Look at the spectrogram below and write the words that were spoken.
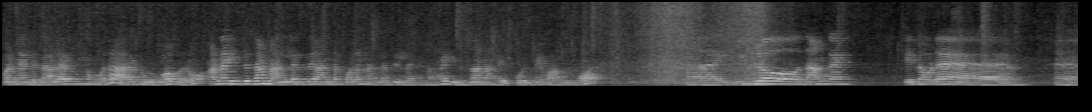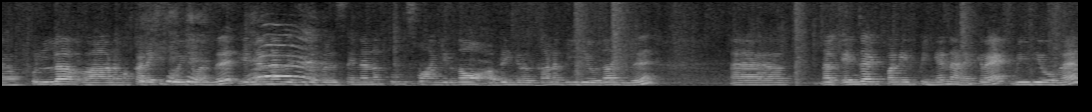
பன்னெண்டு டாலருங்கும் போது அறநூறுவா வரும். ஆனால் இதுதான் நல்லது. அந்த பழம் நல்லது இல்லைங்கிறாங்க இதுதான் நாங்கள் எப்போதுமே வாங்குவோம். இவ்வளோ தாங்க. என்னோட ஃபுல்லாக நம்ம கடைக்கு போயிட்டு வந்து என்னென்ன வெஜிடபிள்ஸ் என்னென்ன ஃப்ரூட்ஸ் வாங்கியிருந்தோம் அப்படிங்கிறதுக்கான வீடியோ தான் இது. என்ஜாய் பண்ணியிருப்பீங்கன்னு நினைக்கிறேன் வீடியோவை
